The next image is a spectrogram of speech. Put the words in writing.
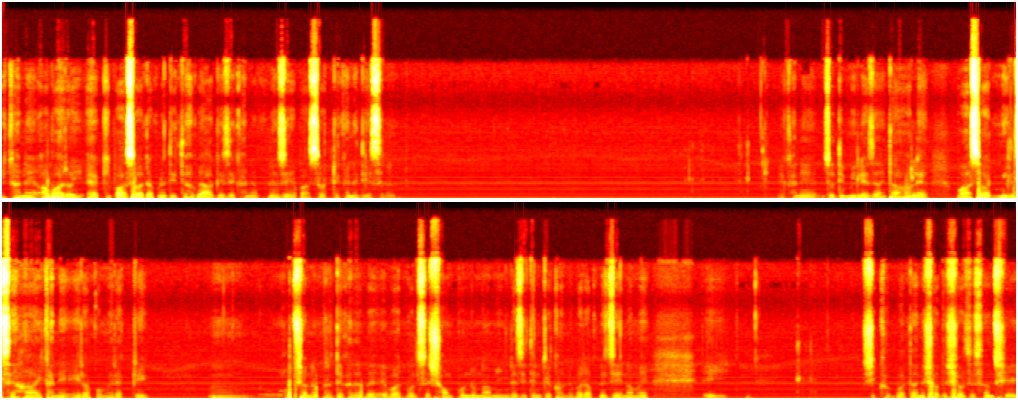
এখানে আবার ওই একই পাসওয়ার্ড আপনি দিতে হবে, আগে যেখানে আপনি যে পাসওয়ার্ডটা এখানে দিয়েছিলেন। এখানে যদি মিলে যায় তাহলে পাসওয়ার্ড মিলছে হ্যাঁ এখানে এরকমের একটি অপশন আপনার দেখা যাবে। এবার বলছে সম্পূর্ণ নাম ইংরেজিতে লিখুন। এবার আপনি যে নামে এই শিক্ষক বাতায়নের সদস্য হতে চান সেই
